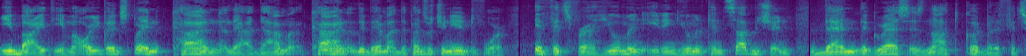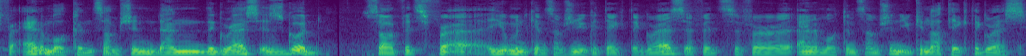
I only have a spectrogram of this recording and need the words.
Or you could explain kan le'adam, kan libhema, depends what you need it for. If it's for human eating, human consumption, then the grass is not good. But if it's for animal consumption, then the grass is good. So if it's for uh, human consumption, you could take the grass. If it's for animal consumption, you cannot take the grass.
